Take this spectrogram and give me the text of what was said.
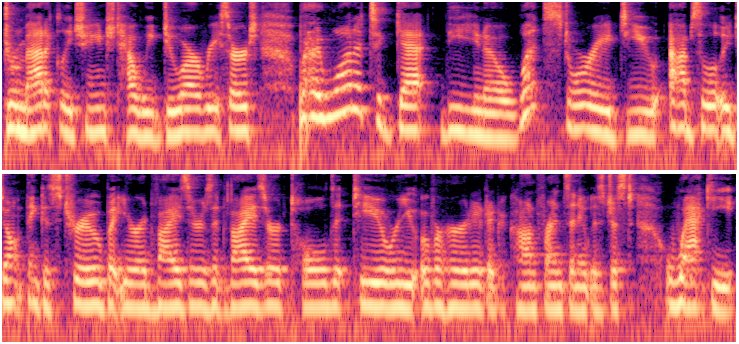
dramatically changed how we do our research. But I wanted to get the, you know, what story do you absolutely don't think is true, but your advisor's advisor told it to you or you overheard it at a conference and it was just wacky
